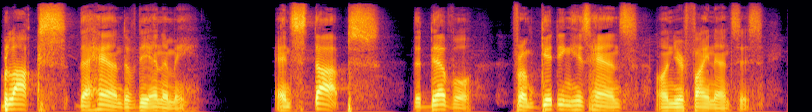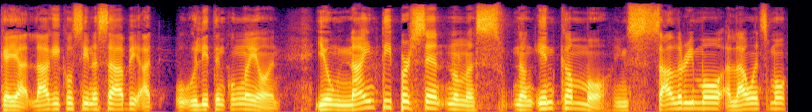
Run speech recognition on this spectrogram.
blocks the hand of the enemy and stops the devil from getting his hands on your finances. Kaya lagi ko sinasabi at uulitin ko ngayon, yung 90% ng, ng income mo, yung salary mo, allowance mo,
